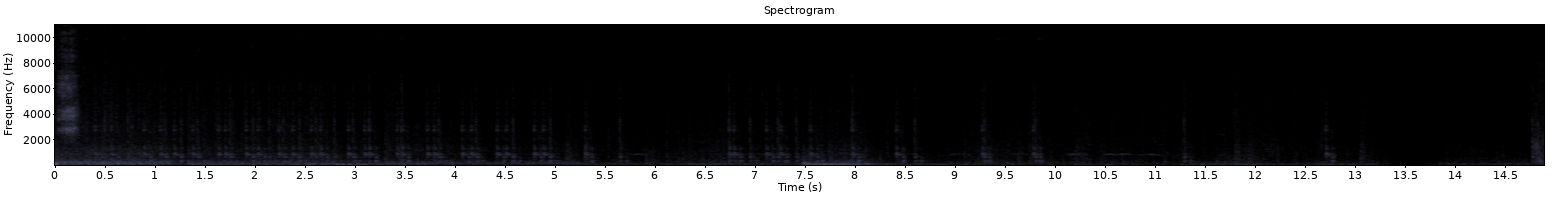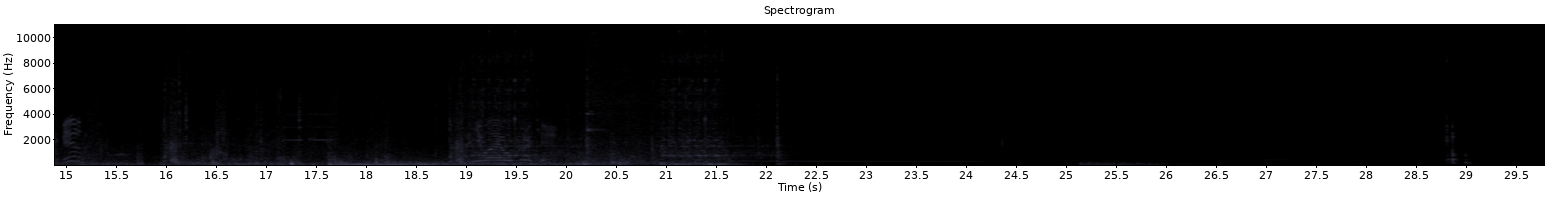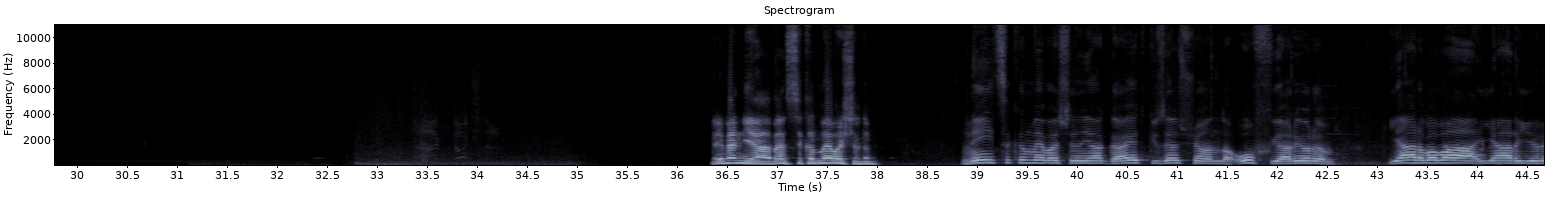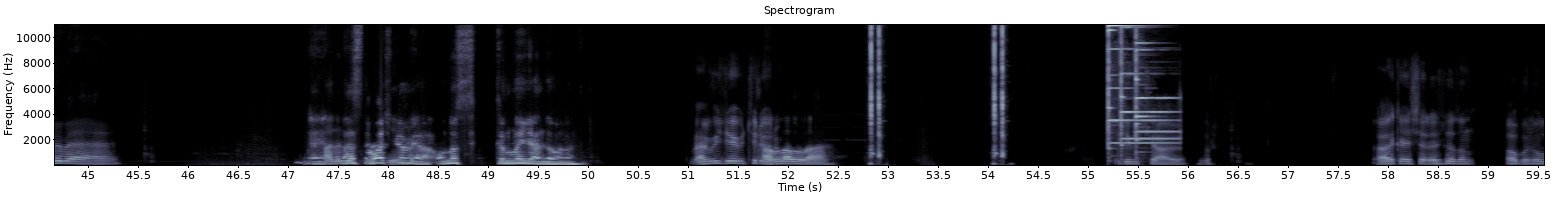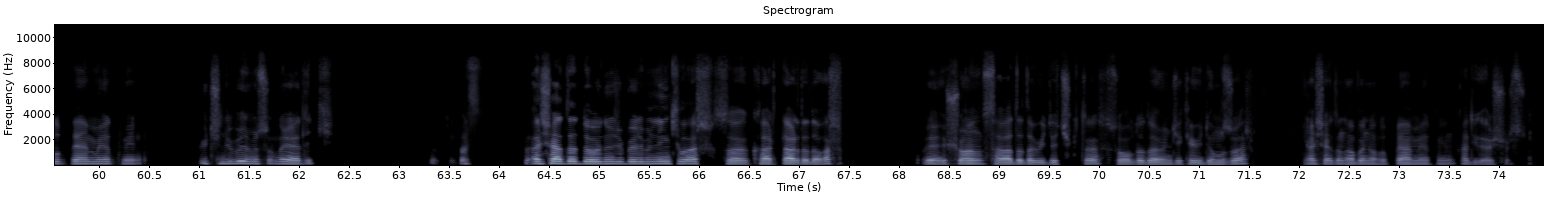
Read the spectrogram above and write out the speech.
Beyefendi ya ben sıkılmaya başladım. Neyi sıkılmaya başladın ya? Gayet güzel şu anda. Of yarıyorum. Yar baba, yar yürü be. Evet, Ananı ben sikeyim. savaşmıyorum ya. Onun sıkkınlığı geldi bana. Ben videoyu bitiriyorum. Allah Allah. Video bitiyor abi. Dur. Arkadaşlar aşağıdan abone olup beğenmeyi unutmayın. Üçüncü bölümün sonuna geldik. Aşağıda dördüncü bölümün linki var. Sağ kartlarda da var. Ve şu an sağda da video çıktı. Solda da önceki videomuz var. Aşağıdan abone olup beğenmeyi unutmayın. Hadi görüşürüz.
